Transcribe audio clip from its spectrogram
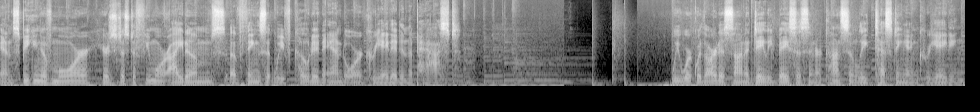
And speaking of more, here's just a few more items of things that we've coated and or created in the past. We work with artists on a daily basis and are constantly testing and creating.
